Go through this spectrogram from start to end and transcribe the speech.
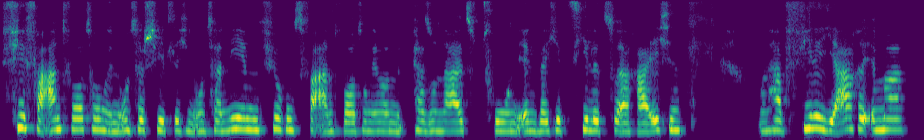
viel Verantwortung in unterschiedlichen Unternehmen, Führungsverantwortung, immer mit Personal zu tun, irgendwelche Ziele zu erreichen und habe viele Jahre immer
